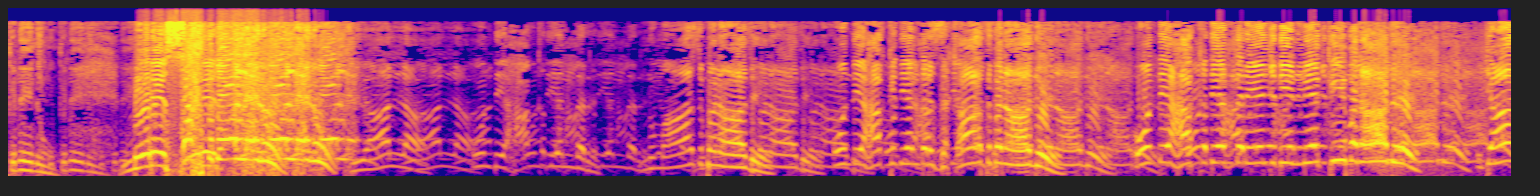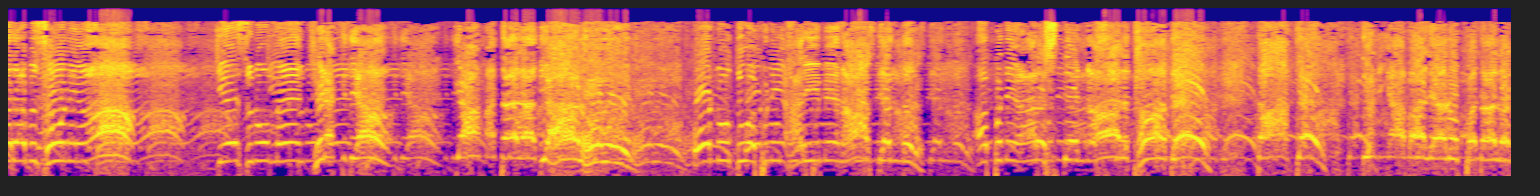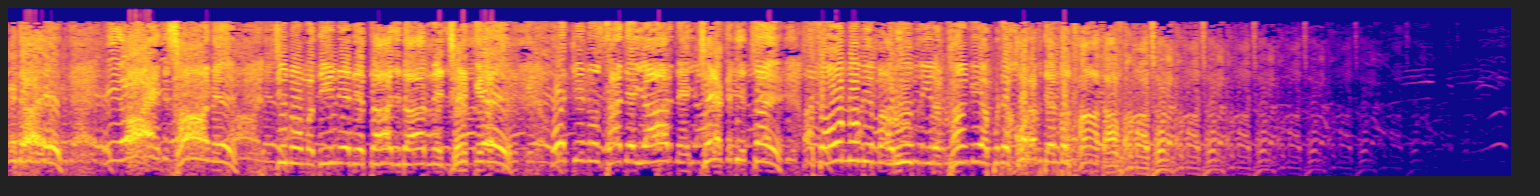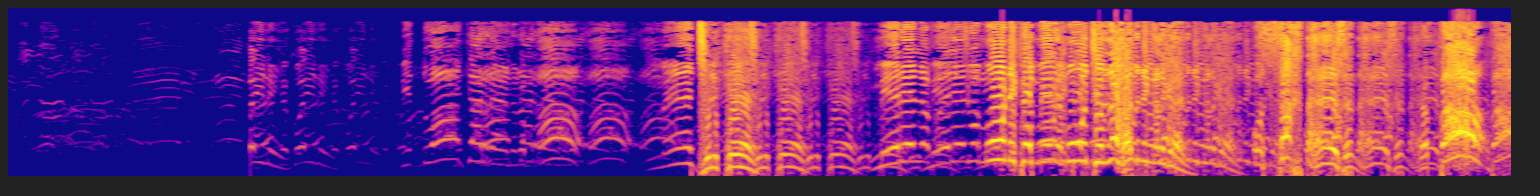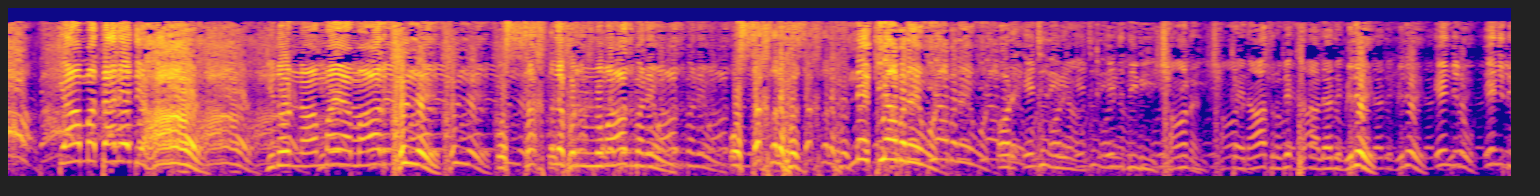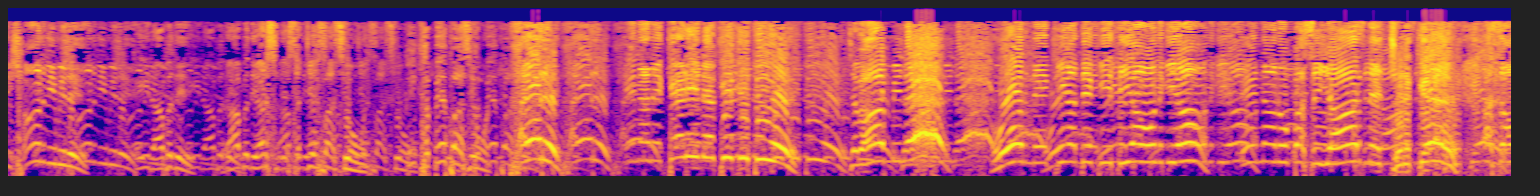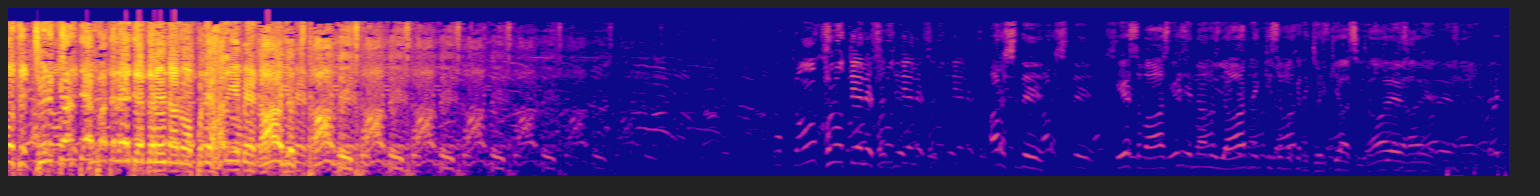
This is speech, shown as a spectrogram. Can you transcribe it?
میرے سخت بولنے نو۔ یا اللہ، ان دے حق دے اندر نماز بنا دے، ان دے حق دے اندر زکات بنا دے، ان دے حق دے اندر انج دی نیکی بنا دے۔ یا رب سونیا جس نو میں چھڑک دیا۔ قیامت والا دہاڑ ہوے اونوں تو اپنی حریم ناز دے اندر اپنے عرش دے نال تھا دے تاکہ دنیا والے نو پتہ لگ جائے۔ اے او انسان ہے جنوں مدینے دے تاجدار نے چھڑکے۔ او جنوں ساڈے یار نے چھڑک دیتا ہے۔ اساں اونوں بھی محروم نہیں رکھاں گے، اپنے قرب دے اندر تھا عطا فرما چھوڑا۔ میں جھلکے میرے منہ نکل میرے منہ چ لہد نکل گئے۔ وہ سخت ہے سن ربا، قیامت والے دہاڑ، جدو نامہ اعمال کھلے، وہ سخت لفظ نماز بنے ہوں۔ وہ سخت لفظ نیکیاں بنے ہوں۔ اور انج دیاں انج دی بھی شان کائنات نو ویکھن والے نو ملے۔ انج نو، انج دی شان بھی ملے۔ کئی رب دے رب دے عرش دے سجے پاسے ہون، کئی کھبے پاسے ہون۔ خیر انہاں نے کیڑی نیکی کیتی ہے؟ جواب ملے؟ اور نیکیاں تے کیتیاں ہون گیاں؟ انہاں نو بس یار نے چھڑکے اساں اس چھڑکن دے بدلے دے اندر انہاں نو اپنے حریم ناز چھا دے اس واسطے انہاں نو یار نے کس وقت جھڑکیا سی ہائے ہائے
